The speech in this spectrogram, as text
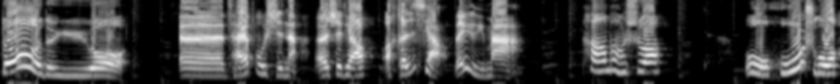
大的鱼哦。”“呃，才不是呢，呃，是条很小的鱼嘛。”胖胖说：“哦，胡说，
